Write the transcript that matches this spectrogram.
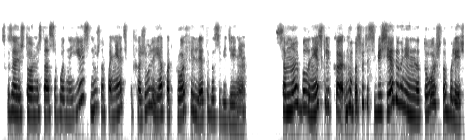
сказали, что места свободные есть, нужно понять, подхожу ли я под профиль этого заведения. Со мной было несколько, ну, по сути, собеседований на то, чтобы лечь.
